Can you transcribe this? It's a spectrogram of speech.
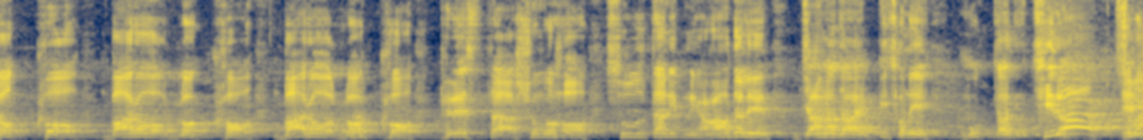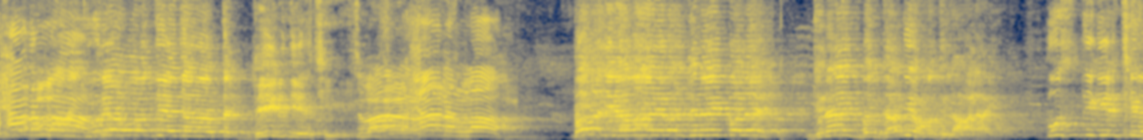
লক্ষ বারো লক্ষ বারো লক্ষ ফেরেস্তা সমূহ সুলতান ইবনে আদালের জানা যায় পিছনে মুক্তাদি ছিল। দিয়ে বীর দিয়েছি। এবার জুনাইদ বলে জুনাইদ বগদাদি রহমতুল্লাহ আলাই কুস্তিগির ছিল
